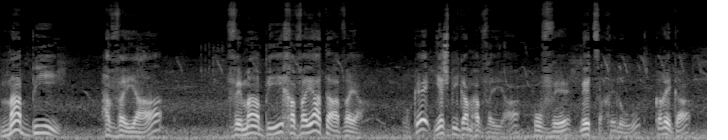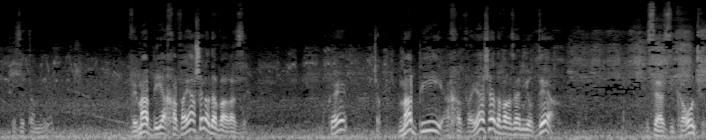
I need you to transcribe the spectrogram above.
מה בי הוויה ומה בי חוויית ההוויה. אוקיי? יש בי גם הוויה, הווה, נצח, אלוהות, כרגע, שזה תמיד, ומה בי החוויה של הדבר הזה. אוקיי? עכשיו, מה בי החוויה של הדבר הזה, אני יודע. זה הזיכרון שלי.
